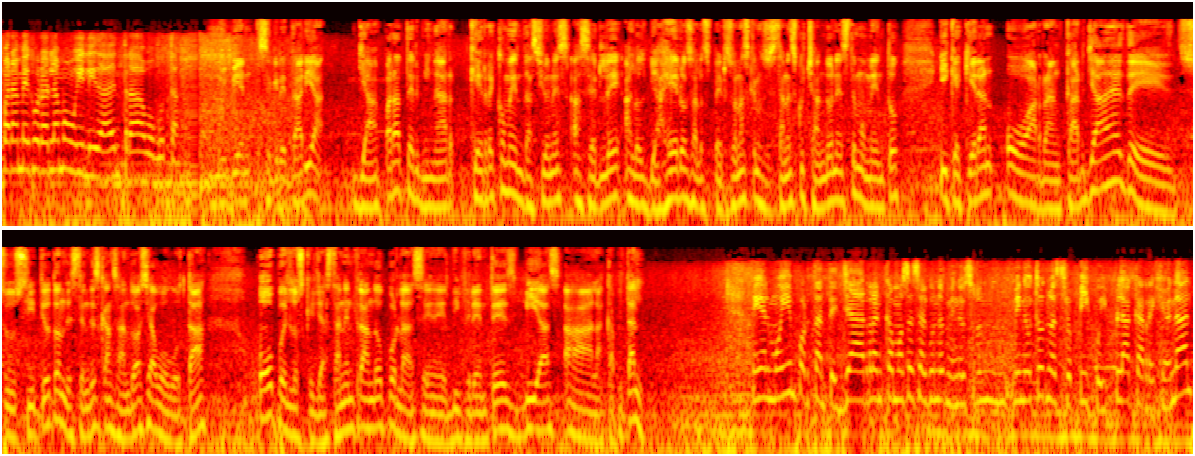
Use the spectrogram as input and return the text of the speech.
para mejorar la movilidad de entrada a Bogotá. Muy bien, secretaria. Ya para terminar, ¿qué recomendaciones hacerle a los viajeros, a las personas que nos están escuchando en este momento y que quieran o arrancar ya desde sus sitios donde estén descansando hacia Bogotá o pues los que ya están entrando por las eh, diferentes vías a la capital? Miguel, muy importante, ya arrancamos hace algunos minutos, nuestro pico y placa regional.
